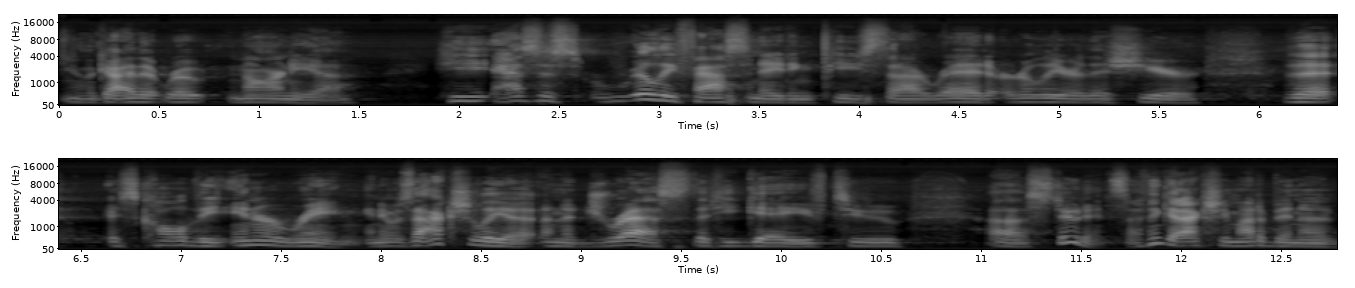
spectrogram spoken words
you know, the guy that wrote Narnia, he has this really fascinating piece that I read earlier this year that is called The Inner Ring. And it was actually a, an address that he gave to uh, students. I think it actually might have been a,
